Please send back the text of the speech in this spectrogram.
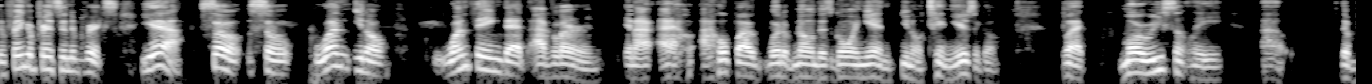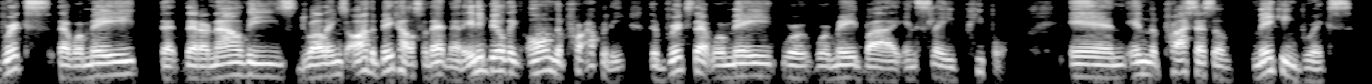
the fingerprints in the bricks. Yeah. So so one you know one thing that I've learned, and I I, I hope I would have known this going in you know ten years ago, but more recently, uh, the bricks that were made that that are now these dwellings or the big house for that matter any building on the property the bricks that were made were were made by enslaved people and in the process of making bricks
